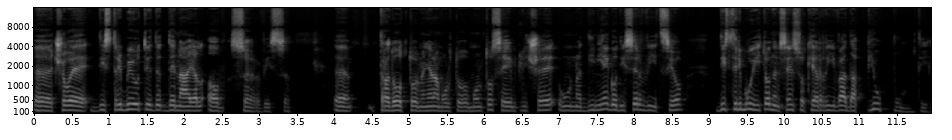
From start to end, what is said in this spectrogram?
eh, cioè Distributed Denial of Service. Eh, tradotto in maniera molto, molto semplice, un diniego di servizio distribuito nel senso che arriva da più punti.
